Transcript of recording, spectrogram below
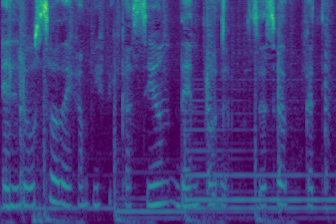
El uso de gamificación dentro del proceso educativo.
